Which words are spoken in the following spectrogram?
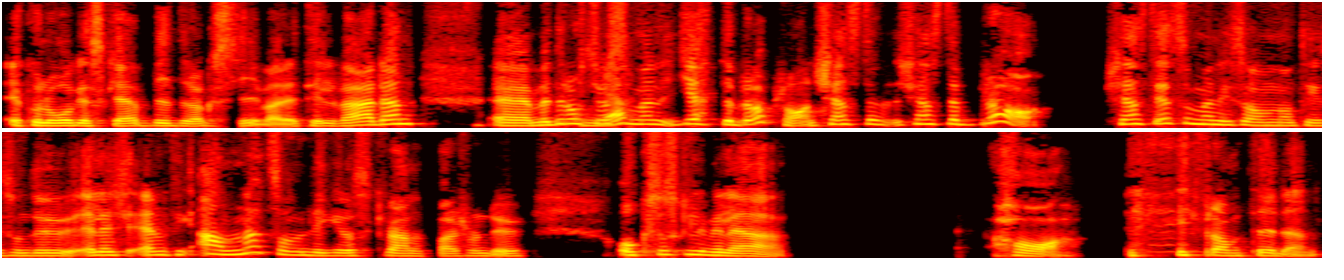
ekologiska bidragsgivare till världen. Eh, men det låter ja. som en jättebra plan, känns det, känns det bra? Känns det som en, liksom, någonting som du, eller är det någonting annat som ligger och skvalpar som du också skulle vilja ha i framtiden?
